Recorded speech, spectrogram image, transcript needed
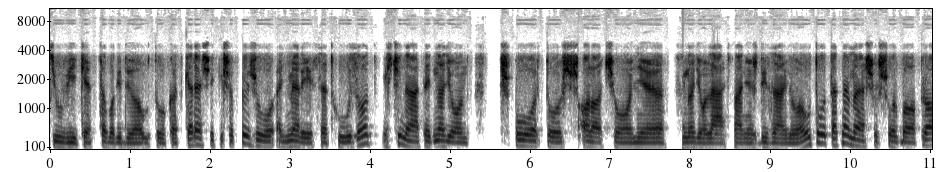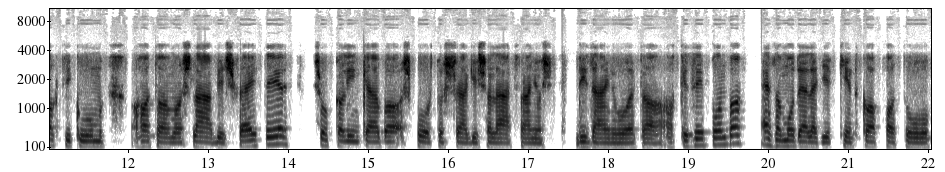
SUV-ket, szabadidőautókat keresik, és a Peugeot egy merészet húzott, és csinált egy nagyon sportos, alacsony, nagyon látványos dizájnú autó, tehát nem elsősorban a praktikum, a hatalmas láb és fejtér, sokkal inkább a sportosság és a látványos dizájn volt a, a középpontban. Ez a modell egyébként kapható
